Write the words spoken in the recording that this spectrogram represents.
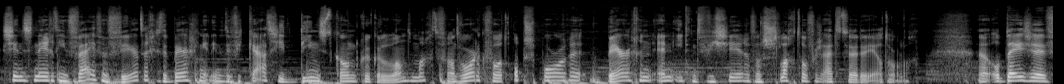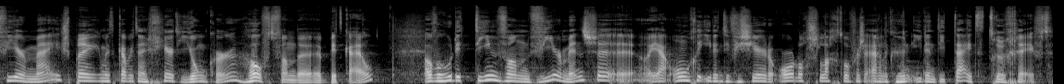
Sinds 1945 is de Berging- en Identificatiedienst Koninklijke Landmacht verantwoordelijk voor het opsporen, bergen en identificeren van slachtoffers uit de Tweede Wereldoorlog. Uh, op deze 4 mei spreek ik met kapitein Geert Jonker, hoofd van de Bitkeil, over hoe dit team van vier mensen, uh, ja, ongeïdentificeerde oorlogsslachtoffers, eigenlijk hun identiteit teruggeeft.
